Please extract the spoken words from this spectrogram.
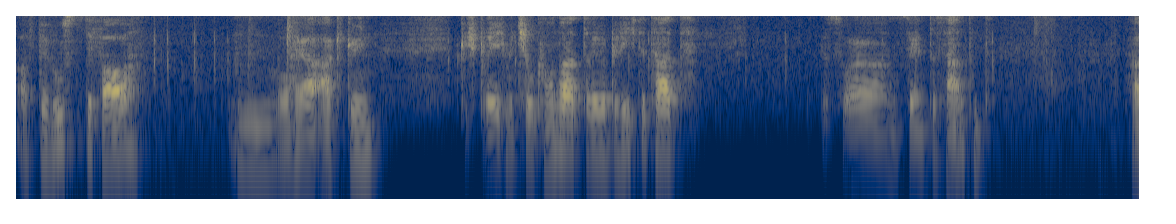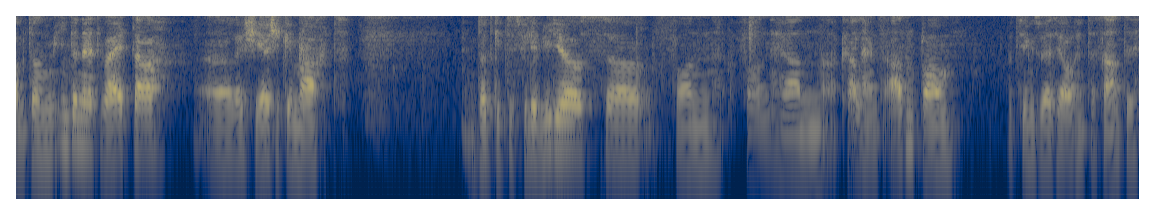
auf Bewusst TV, ähm, wo Herr Akgün Gespräch mit Joe Konrad darüber berichtet hat. Das war sehr interessant und haben dann im Internet weiter Recherche gemacht. Dort gibt es viele Videos äh, von, von Herrn Karl-Heinz Asenbaum, beziehungsweise auch interessante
